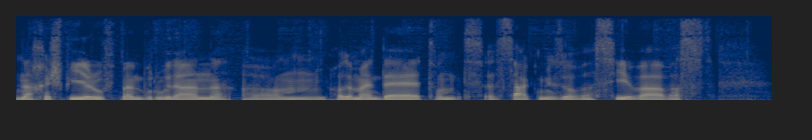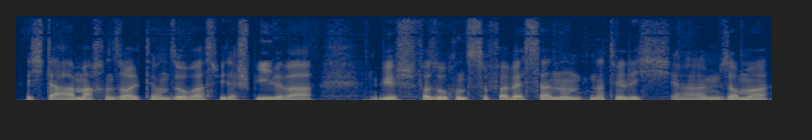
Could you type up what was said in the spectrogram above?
Nach dem Spiel ruft mein Bruder an ähm, oder mein Dad und äh, sagt mir so, was hier war, was ich da machen sollte und sowas, wie das Spiel war. Wir versuchen uns zu verbessern und natürlich äh, im Sommer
